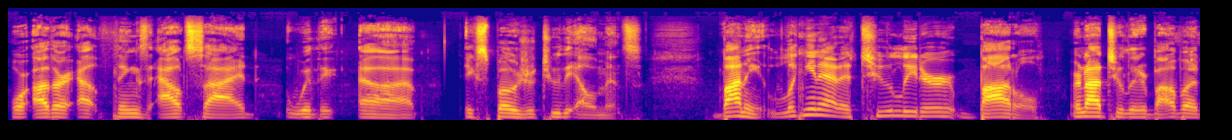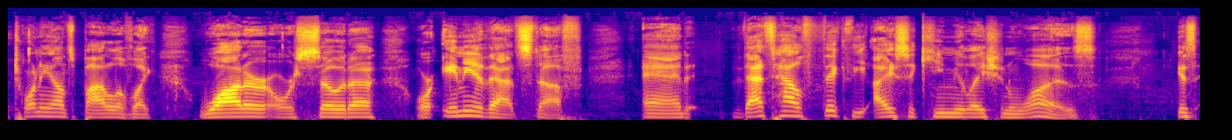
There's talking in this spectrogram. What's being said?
or other out- things outside with uh, exposure to the elements. Bonnie, looking at a two liter bottle, or not two liter bottle, but a 20 ounce bottle of like water or soda or any of that stuff, and that's how thick the ice accumulation was, is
